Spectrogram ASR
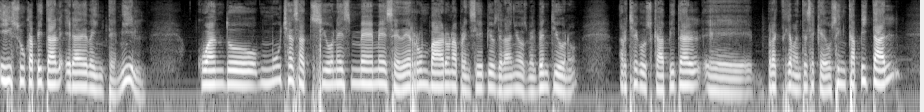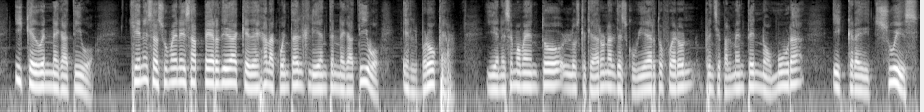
y su capital era de 20 mil. Cuando muchas acciones memes se derrumbaron a principios del año 2021, Archegos Capital eh, prácticamente se quedó sin capital y quedó en negativo. ¿Quiénes asumen esa pérdida que deja la cuenta del cliente en negativo? El broker. Y en ese momento los que quedaron al descubierto fueron principalmente Nomura y Credit Suisse.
